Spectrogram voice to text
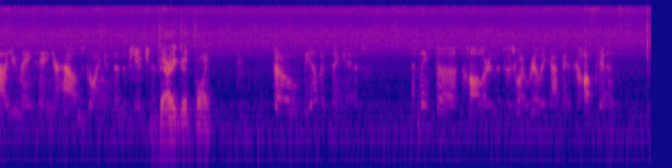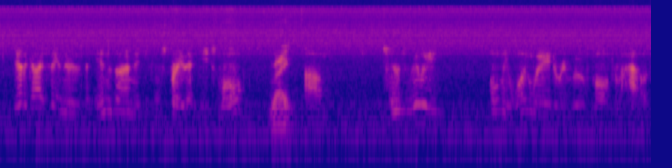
how you maintain your house going into the future. Very good point. So the other thing is, I think the caller, and this is what really got me to call in. You had a guy saying there's an enzyme that you can spray that eats mold. Right. Um, there's really only one way to remove mold from a house,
